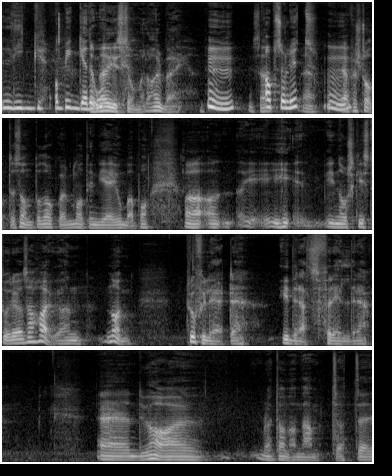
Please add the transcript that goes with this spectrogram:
ligger og bygger Det opp. det er møysomme arbeid. Sant? absolutt. Mm. Jeg har forstått det sånn på noen måte de har jobba på. Og, og, i, I norsk historie så har vi jo en, noen profilerte idrettsforeldre. Eh, du har bl.a. nevnt at eh,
